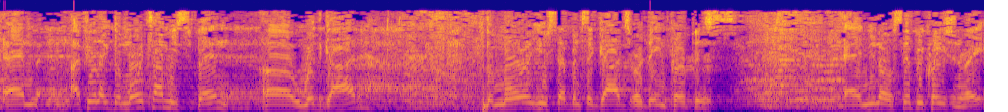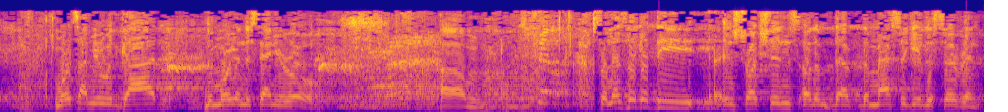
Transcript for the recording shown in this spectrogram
And I feel like the more time we spend uh, with God, the more you step into God's ordained purpose. And you know, simple equation, right? The more time you're with God, the more you understand your role. Um, so let's look at the instructions of the, that the master gave the servant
